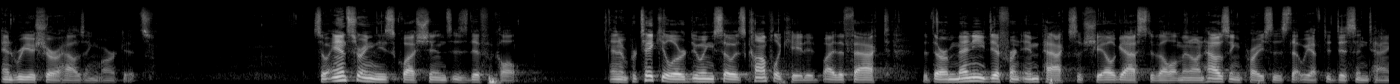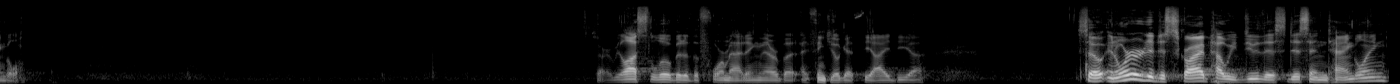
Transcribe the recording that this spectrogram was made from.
and reassure housing markets? So answering these questions is difficult. And in particular, doing so is complicated by the fact that there are many different impacts of shale gas development on housing prices that we have to disentangle. Sorry, we lost a little bit of the formatting there, but I think you'll get the idea. So in order to describe how we do this disentangling,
